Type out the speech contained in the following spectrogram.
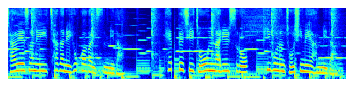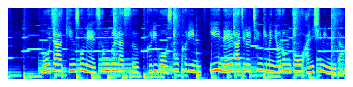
자외선 A 차단에 효과가 있습니다. 햇볕이 좋은 날일수록 피부는 조심해야 합니다. 모자, 긴 소매, 선글라스, 그리고 선크림 이 네 가지를 챙기면 여름도 안심입니다.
